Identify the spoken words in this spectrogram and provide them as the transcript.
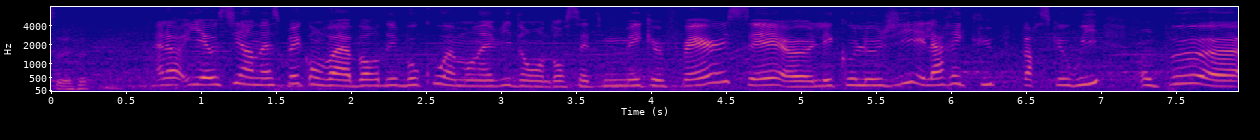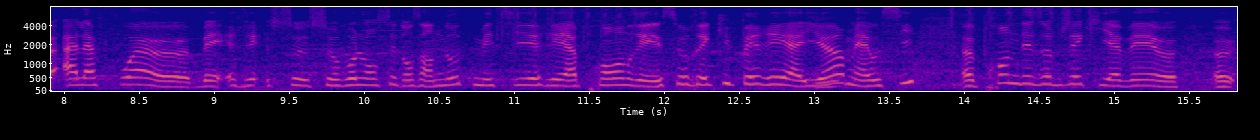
alors il y a aussi un aspect qu'on va aborder beaucoup à mon avis dans, cette Maker Fair, c'est euh, l'écologie et la récup. Parce que oui, on peut euh, à la fois euh, ben, se, relancer dans un autre métier, réapprendre et se récupérer ailleurs, mais aussi prendre des objets qui avaient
